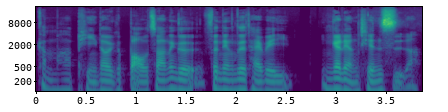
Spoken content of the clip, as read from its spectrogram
干嘛便宜到一个爆炸？那个分量在台北应该两千四啊，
